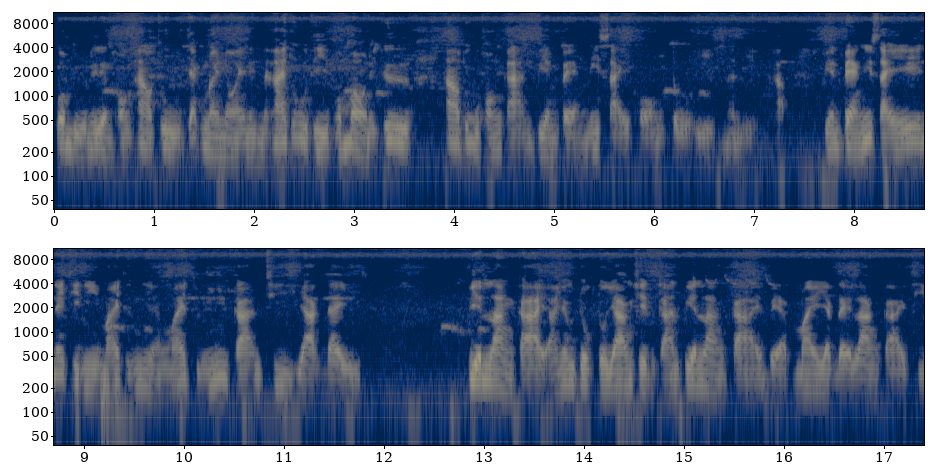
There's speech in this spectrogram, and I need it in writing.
ความรู้ในเรื่องของ how to จักหน่อยๆหนึ่งนะ how to ที่ผมบอกนี่คือ how to ของการเปลี่ยนแปลงนิสัยของตัวเองนั่นเองครับ เปลี่ยนแปลงนิสัยในที่นี้หมายถึงอหยังหมายถึงการที่อยากได้เปลี่ยนร่างกายอะยกยกตัวอย่างเช่น การเปลี่ยนร่างกายแบบใหม่อยากได้ร่างกายที่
